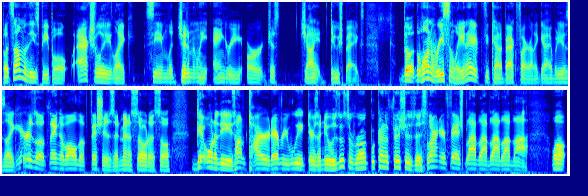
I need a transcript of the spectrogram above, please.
but some of these people actually like seem legitimately angry or just giant douchebags the the one recently, and it kind of backfire on the guy, but he was like, "Here's a thing of all the fishes in Minnesota, so get one of these. I'm tired every week. There's a new. Is this a rock? What kind of fish is this? Learn your fish. Blah blah blah blah blah." Well,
